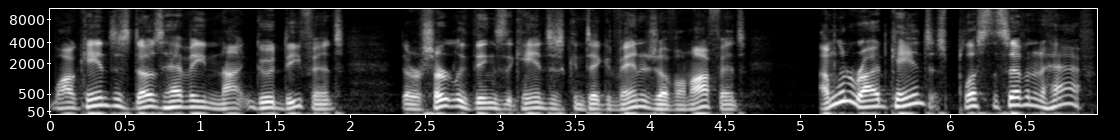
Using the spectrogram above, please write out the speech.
while Kansas does have a not good defense, there are certainly things that Kansas can take advantage of on offense. I'm going to ride Kansas plus the seven and a half.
